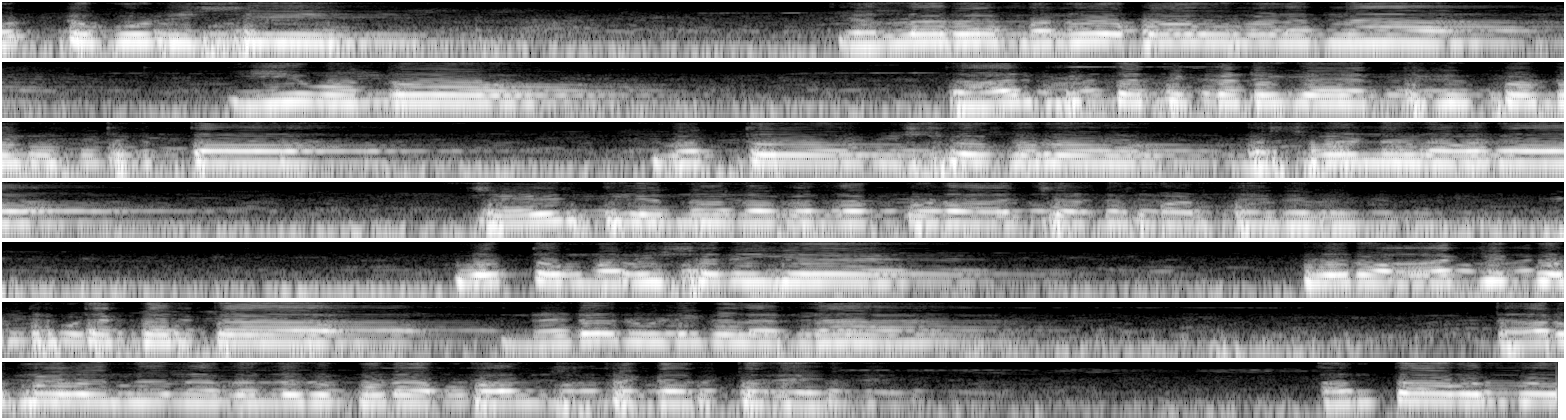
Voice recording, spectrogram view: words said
ಒಟ್ಟುಗೂಡಿಸಿ ಎಲ್ಲರ ಮನೋಭಾವಗಳನ್ನ ಈ ಒಂದು ಧಾರ್ಮಿಕತೆ ಕಡೆಗೆ ತೆಗೆದುಕೊಂಡಿರ್ತಕ್ಕಂಥ ಇವತ್ತು ವಿಶ್ವಗುರು ಬಸವಣ್ಣನವರ ಜಯಂತಿಯನ್ನು ನಾವೆಲ್ಲ ಕೂಡ ಆಚರಣೆ ಮಾಡ್ತಾ ಇದ್ದೇವೆ. ಇವತ್ತು ಮನುಷ್ಯನಿಗೆ ಇವರು ಹಾಕಿಕೊಟ್ಟಿರ್ತಕ್ಕಂಥ ನಡೆನುಡಿಗಳನ್ನ, ಧರ್ಮವನ್ನು ನಾವೆಲ್ಲರೂ ಕೂಡ ಪಾಲಿಸಬೇಕಾಗ್ತದೆ. ಅಂತ ಒಂದು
